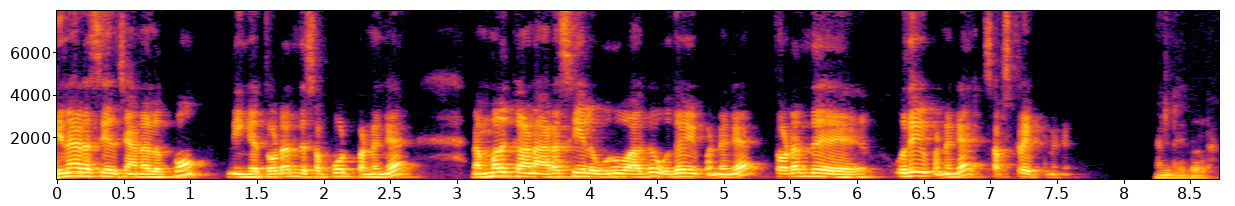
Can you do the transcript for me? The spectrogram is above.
தின அரசியல் சேனலுக்கும் நீங்க தொடர்ந்து சப்போர்ட் பண்ணுங்க. நம்மளுக்கான அரசியலை உருவாக உதவி பண்ணுங்க. தொடர்ந்து உதவி பண்ணுங்க சப்ஸ்கிரைப் பண்ணுங்க. நன்றி தோழர்.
